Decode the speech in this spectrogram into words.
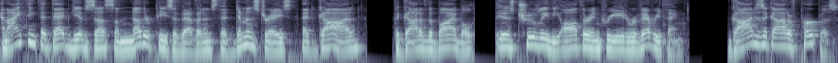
And I think that that gives us another piece of evidence that demonstrates that God, the God of the Bible, is truly the author and creator of everything. God is a God of purpose,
